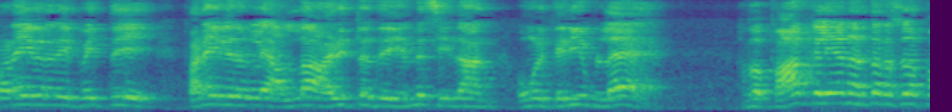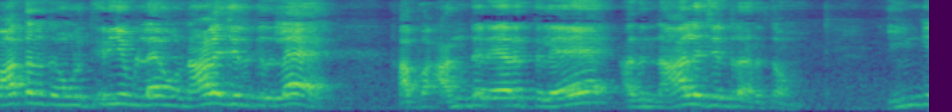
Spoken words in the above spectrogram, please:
படை வீரரை வைத்து படை வீரர்களை அல்லாஹ் அழித்தது என்ன செய்தான்? உங்களுக்கு தெரியும்ல? அப்ப பார்க்கலையான்னு அர்த்தம்? ரசூலா பார்த்தது உங்களுக்கு தெரியும்ல? உங்க நாலேஜ் இருக்குதுல்ல? அப்ப அந்த நேரத்துல அது நாலேஜ் என்று அர்த்தம். இங்க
